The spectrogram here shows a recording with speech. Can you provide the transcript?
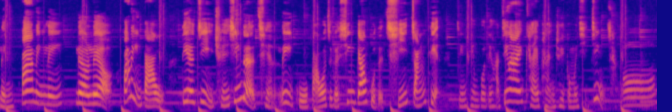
零八零零六六八零八五。第二季全新的潜力股，把握这个新标股的起涨点。今天拨电话进来，开盘就可以跟我们一起进场哦。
